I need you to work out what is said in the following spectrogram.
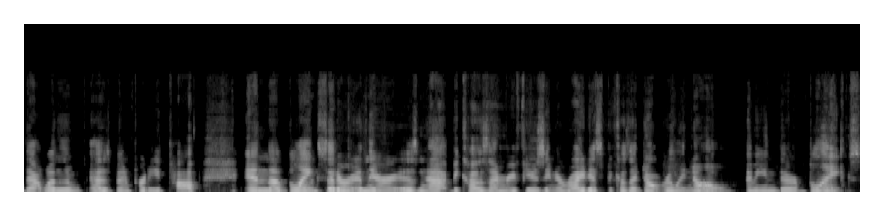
that one has been pretty tough. And the blanks that are in there is not because I'm refusing to write; it's because I don't really know. I mean, they're blanks,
